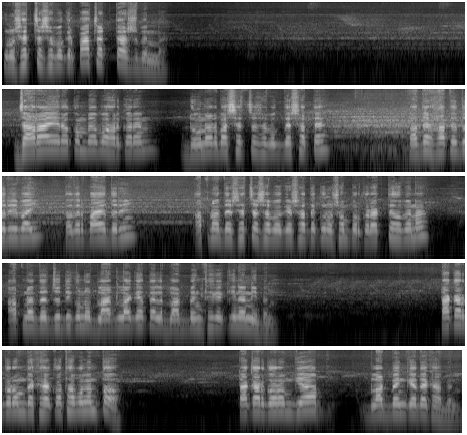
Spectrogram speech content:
কোনো স্বেচ্ছাসেবকের পা চাটতে আসবেন না। যারা এরকম ব্যবহার করেন ডোনার বা স্বেচ্ছাসেবকদের সাথে, তাদের হাতে ধরি ভাই, তাদের পায়ে ধরি আপনাদের স্বেচ্ছাসেবকের সাথে কোনো সম্পর্ক রাখতে হবে না। আপনাদের যদি কোনো ব্লাড লাগে, তাহলে ব্লাড ব্যাংক থেকে কিনে নেবেন। টাকার গরম দেখায় কথা বলেন তো? টাকার গরম গিয়া ব্লাড ব্যাংকে দেখাবেন।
